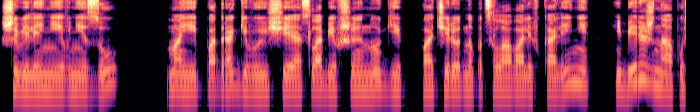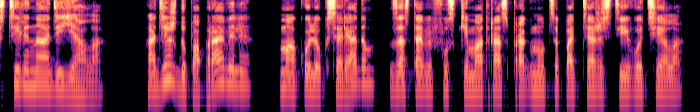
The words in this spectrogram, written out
Шевеление внизу, мои подрагивающие ослабевшие ноги поочередно поцеловали в колени и бережно опустили на одеяло. Одежду поправили, Мак улегся рядом, заставив узкий матрас прогнуться под тяжестью его тела,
